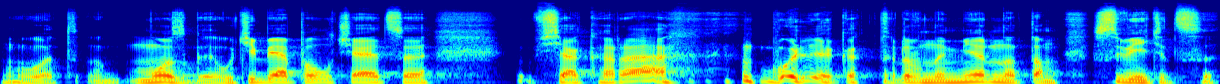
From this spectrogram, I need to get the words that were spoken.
вот, мозга. У тебя, получается, вся кора более как-то равномерно там светится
